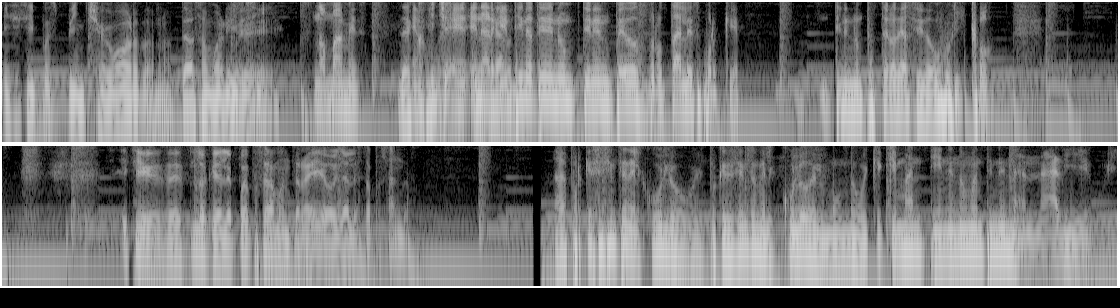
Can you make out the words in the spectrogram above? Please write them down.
Y si sí, pues pinche gordo, ¿no? Te vas a morir Pues de, sí. Pues no mames. de En, comer pinche- en- en carne. Argentina tienen, un, tienen pedos brutales porque tienen un putero de ácido úrico. Y Sí, es, es lo que le puede pasar a Monterrey o ya le está pasando. Ah, ¿por qué se sienten el culo, güey? ¿Por qué se sienten el culo del mundo, güey? ¿Qué, ¿Qué mantienen? No mantienen a nadie, güey.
